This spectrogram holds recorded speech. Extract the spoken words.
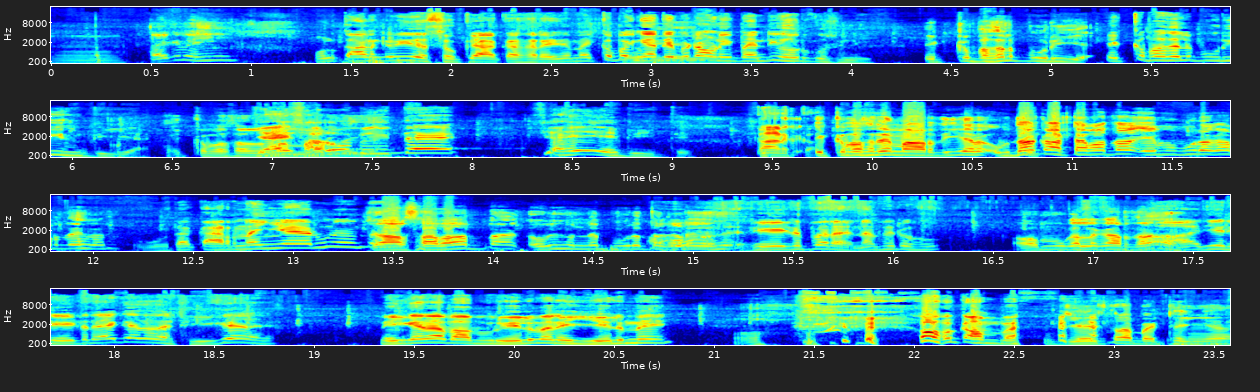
ਹੂੰ। ਹੈ ਕਿ ਨਹੀਂ? ਹੁਣ ਕਣਕ ਦੀ ਦੱਸੋ ਕਿਆ ਕਸਰ ਹੈ ਜੇ ਮੈਂ ਇੱਕ ਭਈਆਂ ਤੇ ਵਧਾਉਣੀ ਪੈਂਦੀ ਹੋਰ ਕੁਝ ਨਹੀਂ ਇੱਕ ਫਸਲ ਪੂਰੀ ਹੈ। ਇੱਕ ਫਸਲ ਪੂਰੀ ਹੁੰਦੀ ਆ। ਇੱਕ ਫਸਲ ਚਾਹੇ ਸਰੋਂ ਹੈ। ਬੀਜਦੇ ਚਾਹੇ ਇਹ ਬੀਜਦੇ ਕਣਕ। ਇੱਕ ਫਸਲੇ ਮਾਰਦੀ ਹੈ ਉਹਦਾ ਘਾਟਾ ਵਾ ਤਾਂ ਇਹ ਪੂਰਾ ਕਰਦੇ ਫਿਰ। ਉਹ ਤਾਂ ਕਰਨਾ ਹੀ ਆ ਯਾਰ ਉਹਨੇ ਤਾਂ। ਚਾਰ ਸਾਲ ਬਾਅਦ ਉਹ ਵੀ ਹੁੰਦੇ ਪੂਰੇ ਤਗੜੇ ਇਹ ਰੇਟ ਪਰ ਹੈ ਨਾ ਫਿਰ ਉਹ। ਉਹ ਮੈਂ ਗੱਲ ਕਰਦਾ। ਹਾਂ ਜੇ ਰੇਟ ਰਹਿ ਗਿਆ ਤਾਂ ਠੀਕ ਹੈ। ਨਹੀਂ ਕਹਿੰਦਾ ਬਾਬੂ ਰੇਲ ਮੈਂ ਨਹੀਂ ਜੇਲ ਮੈਂ। ਉਹ। ਕੰਮ ਹੈ। ਜੇਲ੍ਹ 'ਚ ਤਾਂ ਬੈਠੇ ਹੀ ਆ।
